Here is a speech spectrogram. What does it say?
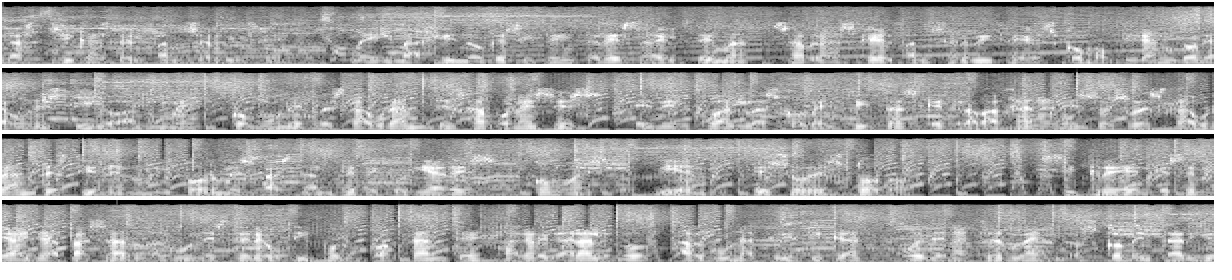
Las chicas del fanservice. Me imagino que si te interesa el tema, sabrás que el fanservice es como tirándole a un estilo anime, común en restaurantes japoneses, en el cual las jovencitas que trabajan en esos restaurantes tienen uniformes bastante peculiares, como esto. Bien, eso es todo. Si creen que se me haya pasado algún estereotipo importante, agregar algo, alguna crítica, pueden hacerla en los comentarios.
